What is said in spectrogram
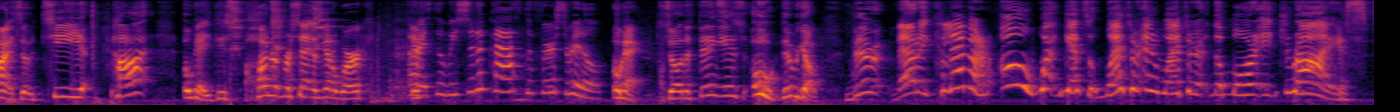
Alright, so teapot. Okay, this 100% is gonna work. All If- right, so we should have passed the first riddle. Okay, so the thing is, oh, there we go. Very, very clever. Oh, what gets wetter and wetter the more it dries?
